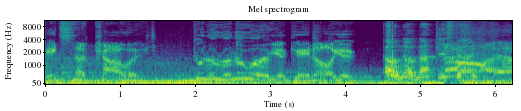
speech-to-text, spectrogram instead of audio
It's the coward. Gonna run away again, are you? Oh no, not this time.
